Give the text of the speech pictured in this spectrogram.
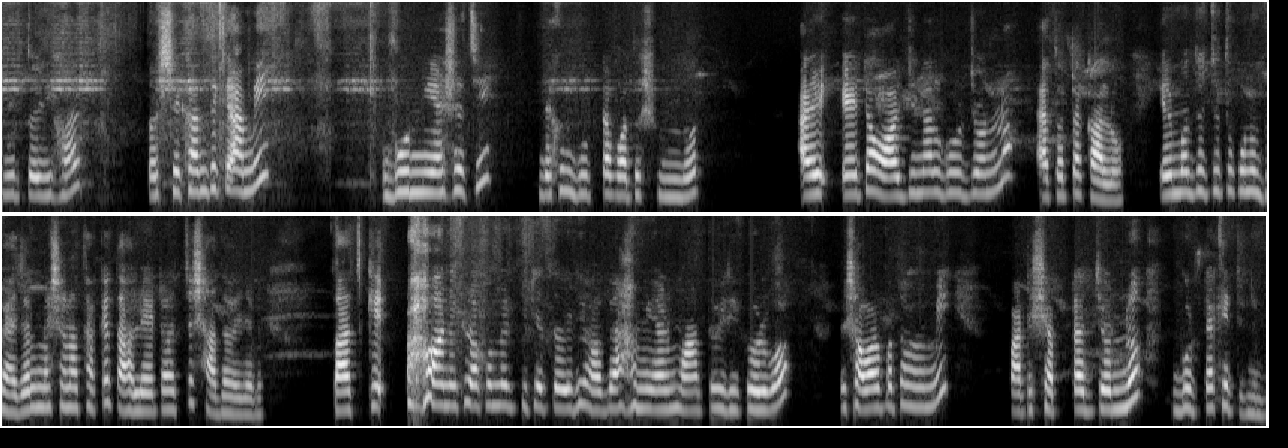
গুড় তৈরি হয়। তো সেখান থেকে আমি গুড় নিয়ে এসেছি। দেখুন গুড়টা কত সুন্দর। আর এটা অরিজিনাল গুড় জন্য এতটা কালো। এর মধ্যে যদি কোনো ভেজাল মেশানো থাকে তাহলে এটা হচ্ছে সাদা হয়ে যাবে। তো আজকে অনেক রকমের পিঠে তৈরি হবে, আমি আর মা তৈরি করব। তো সবার প্রথম আমি পাটিসাপটার জন্য গুড়টা কেটে নেব।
